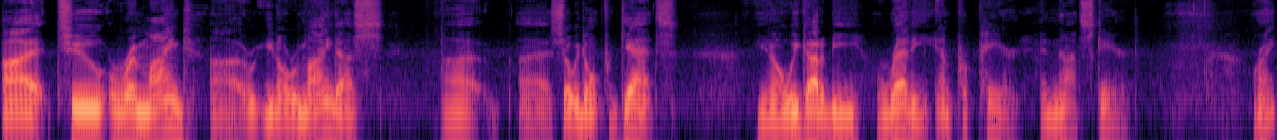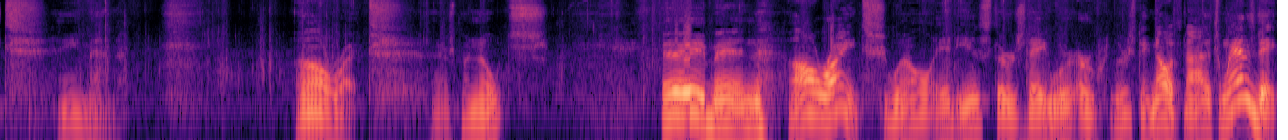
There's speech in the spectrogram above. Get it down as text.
uh, to remind, you know, remind us so we don't forget, you know, we got to be ready and prepared and not scared. Right? Amen. All right. There's my notes. Amen. All right. Well, it is Thursday. We're or Thursday. No, it's not. It's Wednesday.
